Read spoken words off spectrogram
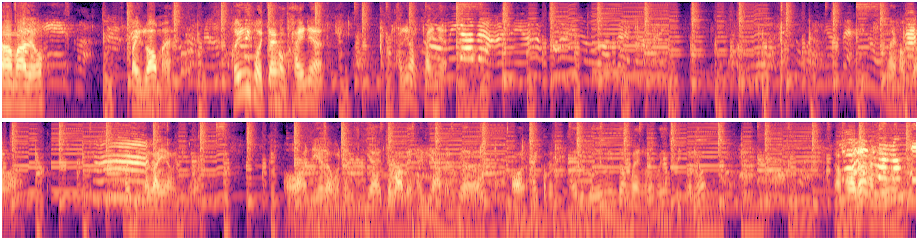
อ่ามาเร็ว ไปอีกรอบไหมเฮ้ยนี่หัวใจของใครเนี่ย อันนี้ของใครเนี่ย ไหนของเจาวาหมายถึงอะไรอะหมายถึงอะไร อ๋อ อันนี้เหรอ วันนั้นมียาจะวาแบ่งให้มียาแบ่งเถอะอ๋อให้เขาไปให้ไปเลยไม่ต้องแบ่งแล้วไม่ต้องติดมาแล้ว อะพอแล้วอันนี้ลองเทสอันนี้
